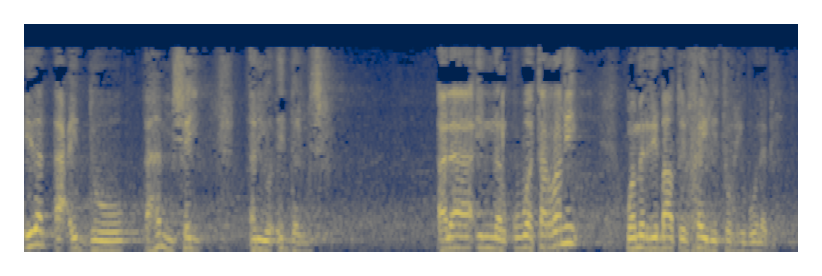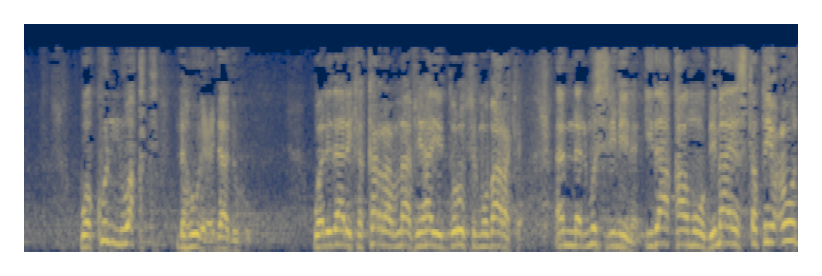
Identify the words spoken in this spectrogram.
إذا أعدوا أهم شيء أن يعد المسلم. ألا إن القوة الرمي ومن رباط الخيل ترهبون به. وكل وقت له إعداده. ولذلك كررنا في هذه الدروس المباركة أن المسلمين إذا قاموا بما يستطيعون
